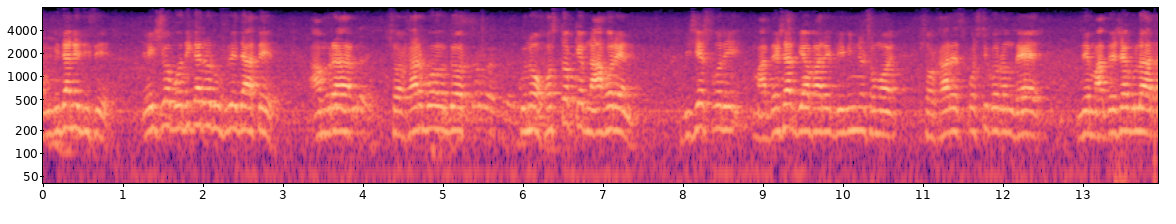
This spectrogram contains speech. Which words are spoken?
সংবিধানে দিছে, এইসব অধিকারের উপরে যাতে আমরা সরকার বোর্ডর কোনো হস্তক্ষেপ না করেন, বিশেষ করে মাদ্রাসার ব্যাপারে বিভিন্ন সময় সরকারের স্পষ্টীকরণ দেয় যে মাদ্রাসাগুলার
